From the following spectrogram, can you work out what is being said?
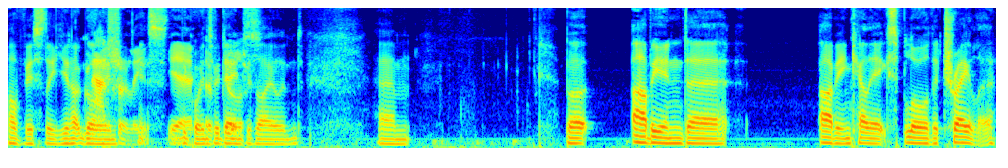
obviously you're not going. Naturally, it's, yeah, you're going to a of dangerous island. Um, but Arby and uh, Arby and Kelly explore the trailer,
